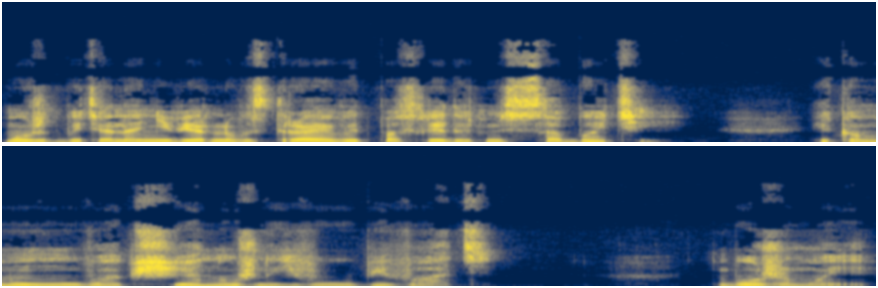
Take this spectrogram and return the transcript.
Может быть, она неверно выстраивает последовательность событий? И кому вообще нужно его убивать? Боже мой,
